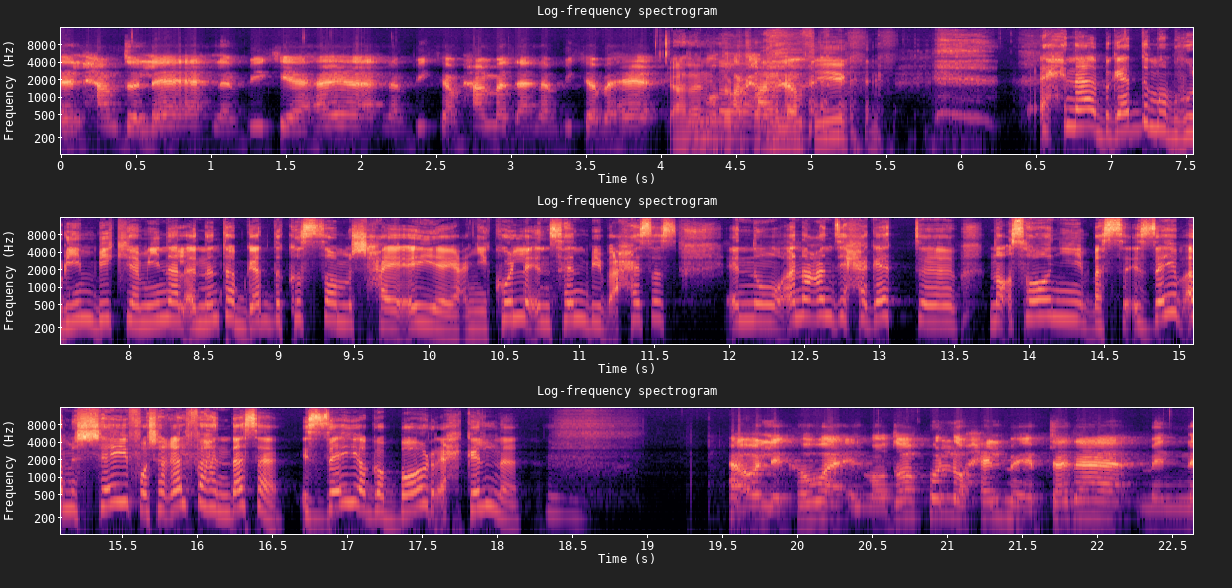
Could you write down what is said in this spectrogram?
الحمد لله. أهلا بيك يا هيا. أهلا بيك يا محمد. أهلا بيك يا بهاء. أهلا أهلا. فيك. إحنا بجد مبهورين بيك يا مينا لأن انت بجد قصة مش حقيقية. يعني كل إنسان بيبقى حاسس إنه أنا عندي حاجات ناقصاني بس إزاي ابقى مش شايف وشغال في هندسة؟ إزاي يا جبار؟ احكي لنا. هقول لك هو الموضوع كله حلم ابتدى من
